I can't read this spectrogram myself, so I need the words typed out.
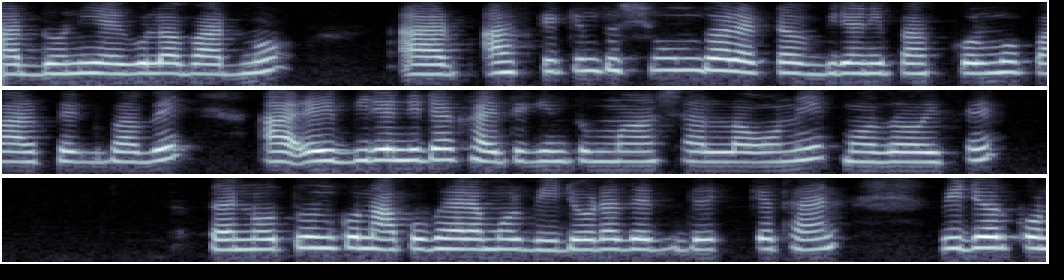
আর ধনিয়া এগুলো বাটমু। আর আজকে কিন্তু সুন্দর একটা বিরিয়ানি পাক করব পারফেক্ট ভাবে। আর এই বিরিয়ানিটা খাইতে কিন্তু মাশাল্লাহ অনেক মজা হয়েছে তাই নতুন কোন আপু ভাইয়েরা মোর ভিডিওটা যদি দেখতে থাকেন ভিডিওর কোন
